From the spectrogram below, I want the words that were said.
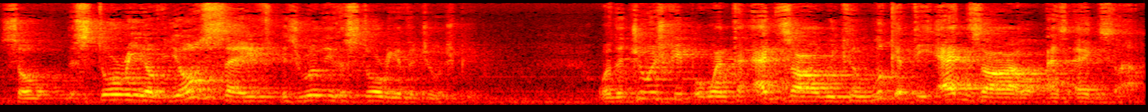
So the story of Yosef is really the story of the Jewish people. When the Jewish people went to exile, we can look at the exile as exile.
